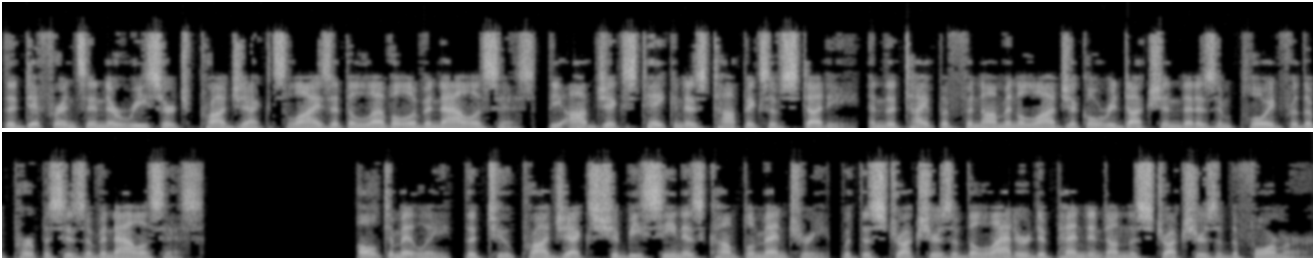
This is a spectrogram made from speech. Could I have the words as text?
The difference in their research projects lies at the level of analysis, the objects taken as topics of study, and the type of phenomenological reduction that is employed for the purposes of analysis. Ultimately, the two projects should be seen as complementary, with the structures of the latter dependent on the structures of the former.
